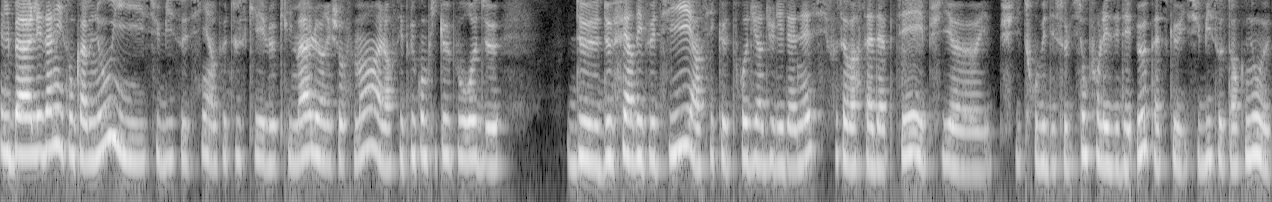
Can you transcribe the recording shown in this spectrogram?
Et bah, les ânes, ils sont comme nous, ils subissent aussi un peu tout ce qui est le climat, le réchauffement. Alors c'est plus compliqué pour eux de, faire des petits, ainsi que de produire du lait d'ânesse. Il faut savoir s'adapter et puis, euh, et puis trouver des solutions pour les aider eux, parce qu'ils subissent autant que nous euh,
